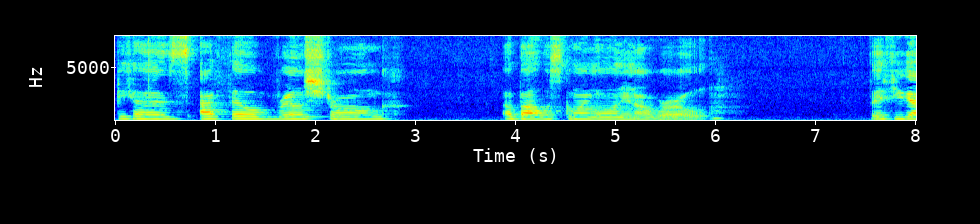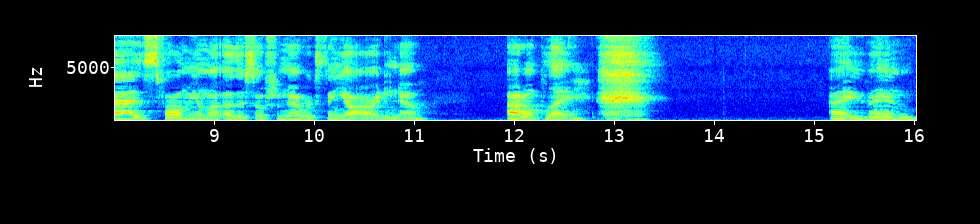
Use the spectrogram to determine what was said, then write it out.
because I feel real strong about what's going on in our world. But if you guys follow me on my other social networks, then y'all already know. I don't play. I even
